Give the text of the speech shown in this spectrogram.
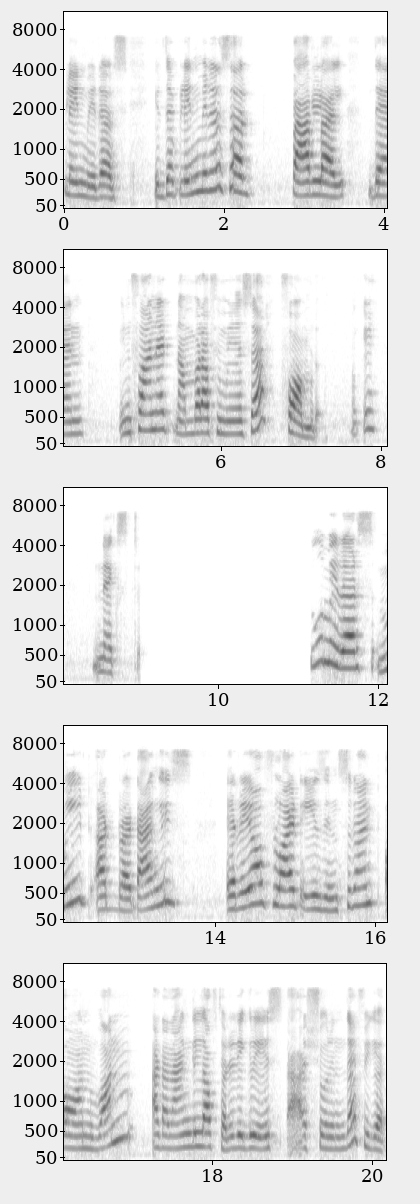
plane mirrors if the plane mirrors are parallel then infinite number of images are formed okay next two mirrors meet at right angles a ray of light is incident on one at an angle of 30 degrees as shown in the figure.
